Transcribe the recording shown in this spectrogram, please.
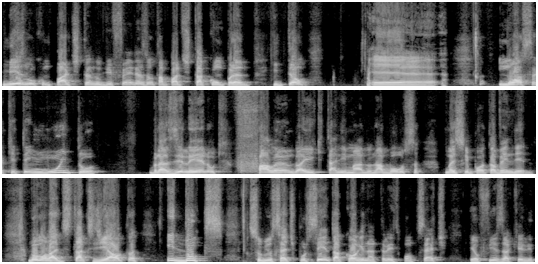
Mesmo com parte estando de férias, outra parte está comprando. Então, é, mostra que tem muito brasileiro falando aí que está animado na Bolsa, mas que pode estar vendendo. Vamos lá, destaques de alta. Edux subiu 7%, a Cogna 3,7%. Eu fiz aquele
